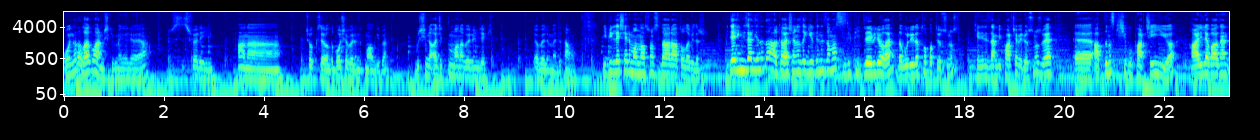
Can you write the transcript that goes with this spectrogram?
Oyunda da lag varmış gibime geliyor ya. Dur siz şöyle yiyeyim. Ana. Çok güzel oldu. Boşa bölündük mal gibi. Bu şimdi acıktım bana bölünecek. Ya bölünmedi tamam. Bir birleşelim ondan sonrası daha rahat olabilir. Bir de en güzel yanı da arkadaşlarınızla girdiğiniz zaman sizi feedleyebiliyorlar. W ile top atıyorsunuz. Kendinizden bir parça veriyorsunuz ve e, attığınız kişi bu parçayı yiyor. Haliyle bazen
